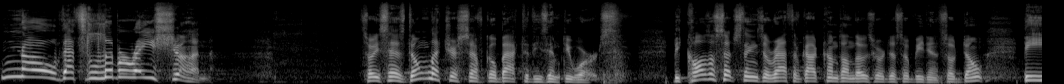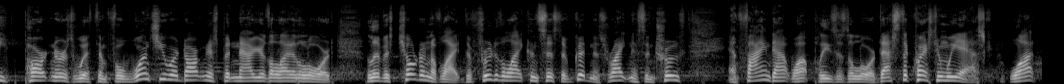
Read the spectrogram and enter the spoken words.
No, that's liberation. So he says, don't let yourself go back to these empty words. Because of such things, the wrath of God comes on those who are disobedient. So don't be partners with them. For once you were darkness, but now you're the light of the Lord. Live as children of light. The fruit of the light consists of goodness, rightness, and truth, and find out what pleases the Lord. That's the question we ask. What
